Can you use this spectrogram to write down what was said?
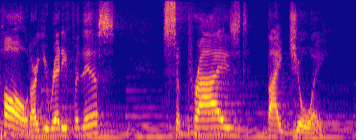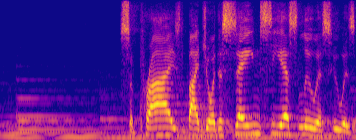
called, are you ready for this? Surprised by Joy. Surprised by Joy. The same C.S. Lewis who was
